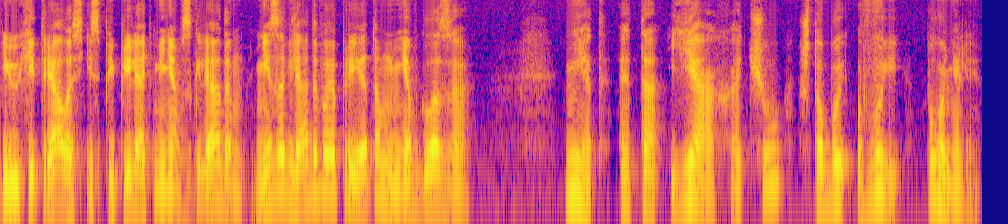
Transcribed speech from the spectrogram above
и ухитрялась испепелять меня взглядом, не заглядывая при этом мне в глаза. «Нет, это я хочу, чтобы вы поняли»,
